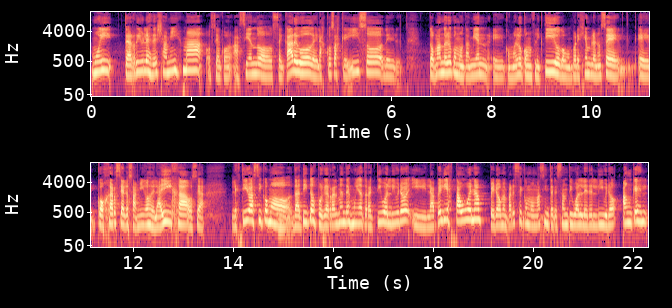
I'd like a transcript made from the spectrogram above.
muy terribles de ella misma, o sea, con- haciéndose cargo de las cosas que hizo, de, tomándolo como también eh, como algo conflictivo, como por ejemplo, no sé, eh, cogerse a los amigos de la hija, o sea, les tiro así como datitos porque realmente es muy atractivo el libro y la peli está buena, pero me parece como más interesante igual leer el libro, aunque es,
